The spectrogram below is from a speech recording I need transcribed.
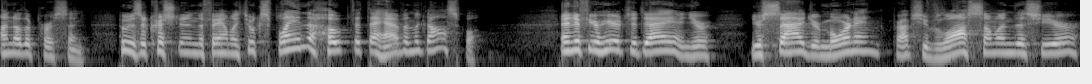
another person who is a Christian in the family to explain the hope that they have in the gospel. And if you're here today and you're, you're sad, you're mourning, perhaps you've lost someone this year,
